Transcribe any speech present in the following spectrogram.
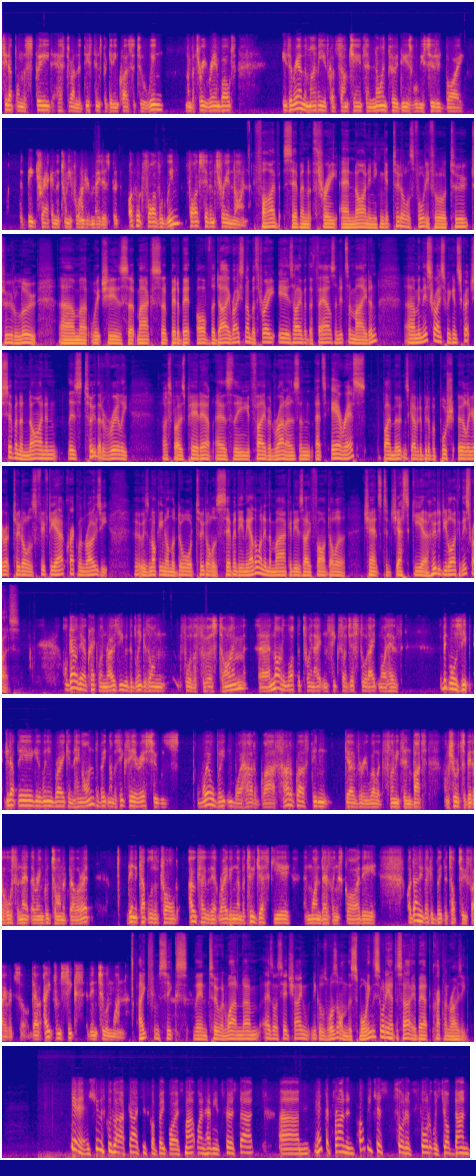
sit up on the speed, has to run the distance, but getting closer to a win. Number three, Rambolt, is around the money. It's got some chance, and nine Perdiz will be suited by the big track and the 2400 metres. But I thought five would win five, seven, three, and nine. Five, seven, three, and nine, and you can get two dollars forty for two Toodaloo, um, which is uh, Mark's uh, better bet of the day. Race number three is over the thousand. It's a maiden. Um, in this race, we can scratch seven and nine, and there's two that have really, I suppose, paired out as the favoured runners, and that's Heiress by Mertens gave it a bit of a push earlier at $2.50. Our Cracklin Rosie, who is knocking on the door at $2.70. And the other one in the market is a $5 chance to Jaskier. Who did you like in this race? I'll go with our Cracklin Rosie with the blinkers on for the first time. Uh, not a lot between eight and six. I just thought eight might have a bit more zip. Get up there, get a winning break, and hang on to beat number six, ARS, who was well beaten by Heart of Glass. Heart of Glass didn't go very well at Flemington, but I'm sure it's a better horse than that. They were in good time at Ballarat. Then a couple that have trolled okay without raving. Number two, Jaskier, and one, Dazzling Sky. There, I don't think they could beat the top two favourites. So I'll go eight from six, then two and one. Eight from six, then two and one. Um, as I said, Shane Nichols was on this morning. This is what he had to say about Cracklin Rosie. Yeah, she was good last start. Just got beat by a smart one having its first start. Um, hit the front and probably just sort of thought it was job done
